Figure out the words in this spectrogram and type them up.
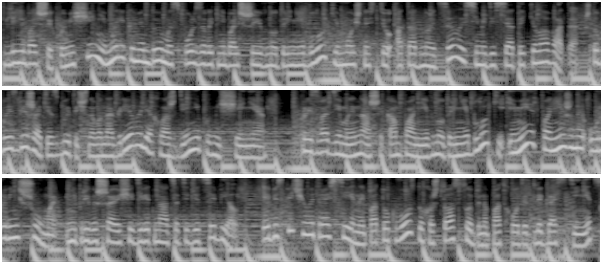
Для небольших помещений мы рекомендуем использовать небольшие внутренние блоки мощностью от 1,7 кВт, чтобы избежать избыточного нагрева или охлаждения помещения. Производимые нашей компанией внутренние блоки имеют пониженный уровень шума, не превышающий 19 дБ, и обеспечивают рассеянный поток воздуха, что особенно подходит для гостиниц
